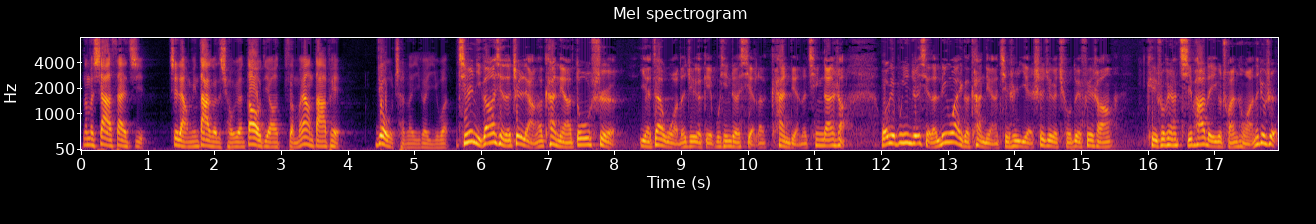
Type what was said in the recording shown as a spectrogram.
那么下赛季这两名大个的球员到底要怎么样搭配，又成了一个疑问。其实你刚刚写的这两个看点啊，都是也在我的这个给步行者写了看点的清单上。我给步行者写的另外一个看点，其实也是这个球队非常。可以说非常奇葩的一个传统啊，那就是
